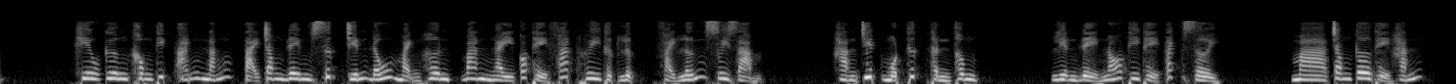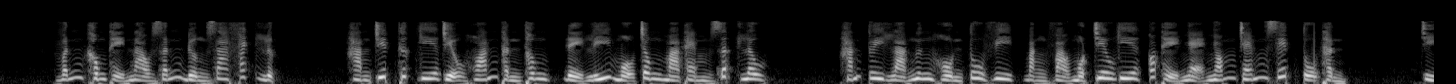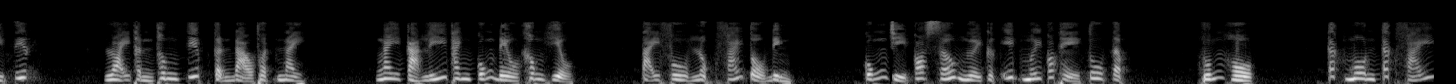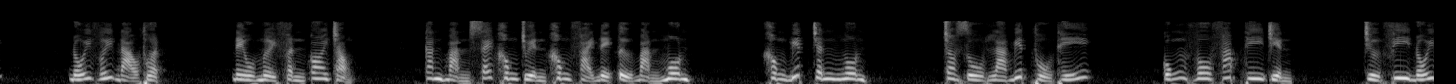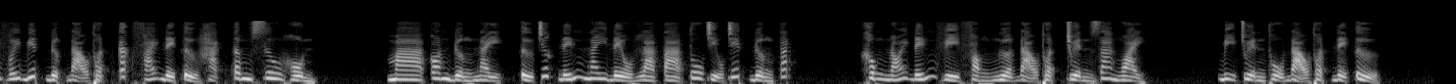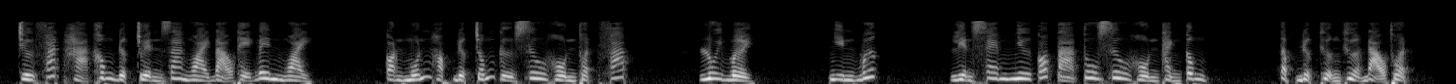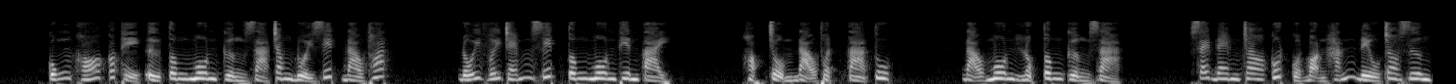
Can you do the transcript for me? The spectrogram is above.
Khiêu cương không thích ánh nắng tại trong đêm sức chiến đấu mạnh hơn ban ngày có thể phát huy thực lực, phải lớn suy giảm. Hàn chiết một thức thần thông. liền để nó thi thể tách rời. Mà trong cơ thể hắn, vẫn không thể nào dẫn đường ra phách lực. Hàn chiết thức kia triệu hoán thần thông để lý mộ trông mà thèm rất lâu. Hắn tuy là ngưng hồn tu vi bằng vào một chiêu kia có thể nhẹ nhóm chém giết tù thần. Chỉ tiếc. Loại thần thông tiếp cận đạo thuật này. Ngay cả Lý Thanh cũng đều không hiểu. Tại phù lục phái tổ đỉnh. Cũng chỉ có số người cực ít mới có thể tu tập. Huống hồ. Các môn các phái. Đối với đạo thuật. Đều mười phần coi trọng. Căn bản sẽ không truyền không phải đệ tử bản môn. Không biết chân ngôn. Cho dù là biết thủ thế. Cũng vô pháp thi triển. Trừ phi đối với biết được đạo thuật các phái đệ tử hạc tâm sư hồn. Mà con đường này từ trước đến nay đều là tà tu chịu chết đường tắt. Không nói đến vì phòng ngừa đạo thuật truyền ra ngoài. Bị truyền thủ đạo thuật đệ tử. Trừ phát hạ không được truyền ra ngoài đạo thể bên ngoài. Còn muốn học được chống cử sư hồn thuật pháp. Lui mời. Nhìn bước. Liền xem như có tà tu sư hồn thành công. Tập được thượng thừa đạo thuật. Cũng khó có thể từ tông môn cường giả trong đuổi giết đào thoát. Đối với chém giết tông môn thiên tài. Học trộm đạo thuật tà tu. Đạo môn lục tông cường giả. Sẽ đem cho cốt của bọn hắn đều cho dương.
